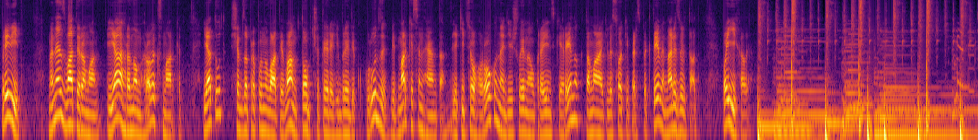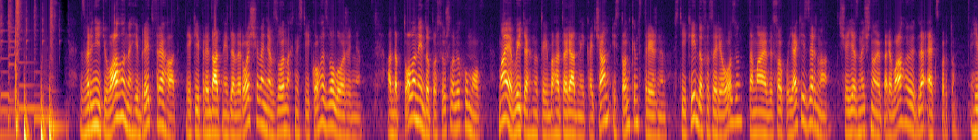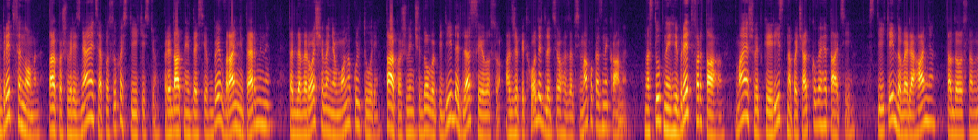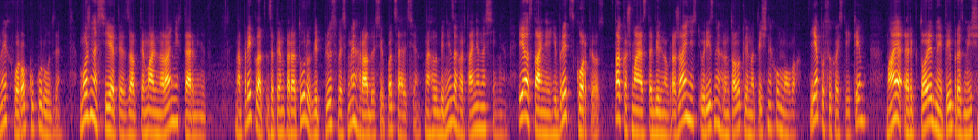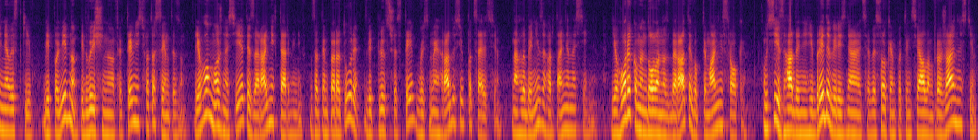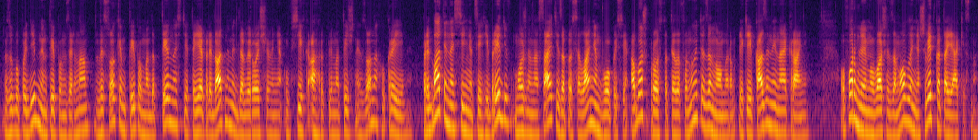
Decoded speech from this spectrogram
Привіт! Мене звати Роман і я агроном Grovex Market. Я тут, щоб запропонувати вам топ-4 гібриди кукурудзи від марки Сингента, які цього року надійшли на український ринок та мають високі перспективи на результат. Поїхали! Зверніть увагу на гібрид фрегат, який придатний для вирощування в зонах нестійкого зволоження, адаптований до посушливих умов. Має витягнутий багаторядний качан із тонким стрижнем, стійкий до фузаріозу та має високу якість зерна, що є значною перевагою для експорту. Гібрид феномен також вирізняється посухостійкістю, придатний для сівби в ранні терміни та для вирощування в монокультурі. Також він чудово підійде для силосу, адже підходить для цього за всіма показниками. Наступний гібрид Фортаго має швидкий ріст на початку вегетації, стійкий до вилягання та до основних хвороб кукурудзи. Можна сіяти за оптимально ранніх термінів, наприклад, за температуру від плюс 8 градусів по Цельсію на глибині загортання насіння. І останній гібрид Scorpius також має стабільну вражайність у різних ґрунтово-кліматичних умовах, є посухостійким, має еректоїдний тип розміщення листків, відповідно підвищену ефективність фотосинтезу. Його можна сіяти за ранніх термінів за температури від плюс 6-8 градусів по Цельсію на глибині загортання насіння. Його рекомендовано збирати в оптимальні сроки. Усі згадані гібриди вирізняються високим потенціалом врожайності, зубоподібним типом зерна, високим типом адаптивності та є придатними для вирощування у всіх агрокліматичних зонах України. Придбати насіння цих гібридів можна на сайті за посиланням в описі або ж просто телефонуйте за номером, який вказаний на екрані. Оформлюємо ваше замовлення швидко та якісно.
